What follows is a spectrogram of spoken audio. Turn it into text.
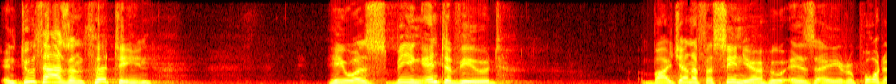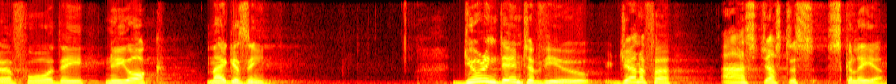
In 2013, he was being interviewed by Jennifer Senior, who is a reporter for the New York Magazine. During the interview, Jennifer asked Justice Scalia,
